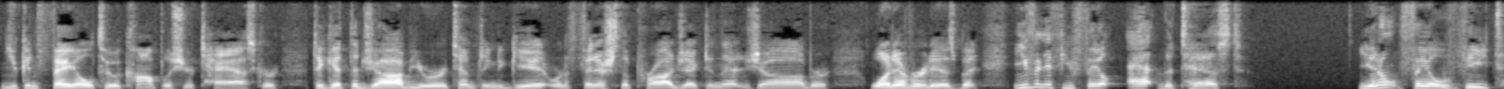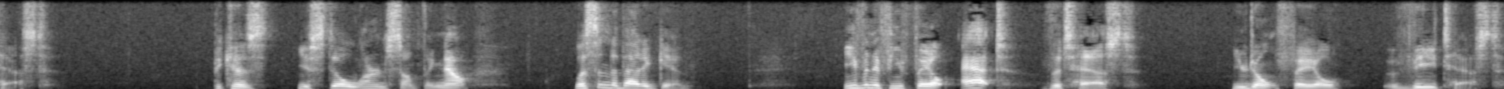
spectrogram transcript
You can fail to accomplish your task or to get the job you were attempting to get or to finish the project in that job or whatever it is. But even if you fail at the test, you don't fail the test because you still learn something. Now, listen to that again. Even if you fail at the test, you don't fail the test.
